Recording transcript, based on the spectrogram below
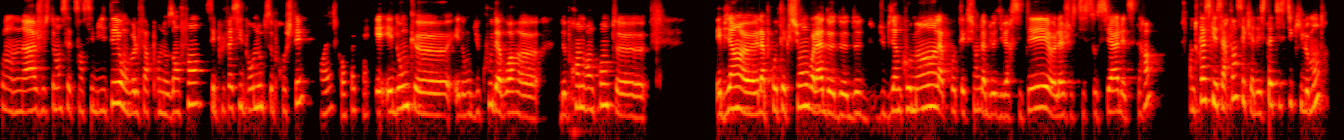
qu'on a justement cette sensibilité? On veut le faire pour nos enfants, c'est plus facile pour nous de se projeter? Ouais, complètement. et et donc heu et donc du coup d'avoir, heu, de prendre en compte, et bien, la protection, voilà, de de de du bien commun, la protection de la biodiversité, la justice sociale et cetera. En tout cas, ce qui est certain, c'est qu'il y a des statistiques qui le montrent.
